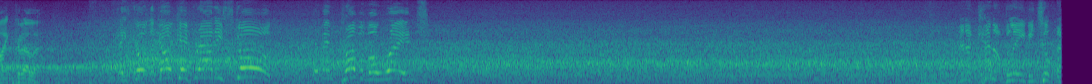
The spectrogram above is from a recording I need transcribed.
Mike Corella. He's caught the goalkeeper out, he's scored from improbable range. And I cannot believe he took that.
